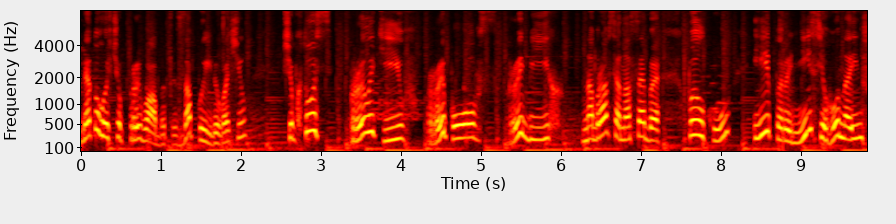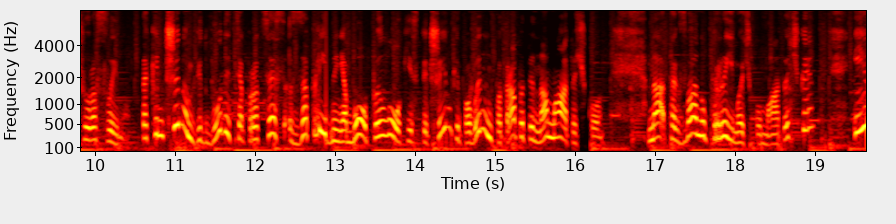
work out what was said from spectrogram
для того, щоб привабити запилювачів, щоб хтось прилетів, приповз, прибіг, набрався на себе пилку і переніс його на іншу рослину. Таким чином відбудеться процес запліднення, бо пилок із тичинки повинен потрапити на маточку, на так звану примочку маточки, і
